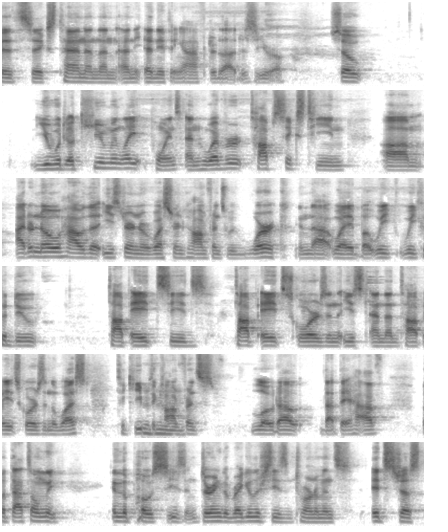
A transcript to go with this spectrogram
fifth, sixth, 10, and then any, anything after that is zero. So you would accumulate points, and whoever top 16. Um, I don't know how the Eastern or Western Conference would work in that way, but we we could do top eight seeds, top eight scores in the East, and then top eight scores in the West to keep mm-hmm. the conference loadout that they have. But that's only in the postseason. During the regular season tournaments, it's just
